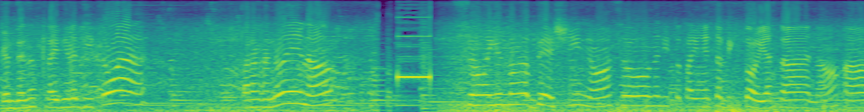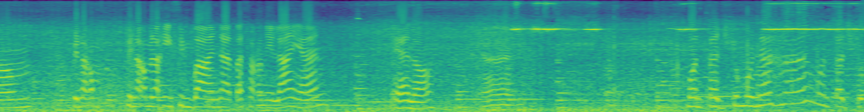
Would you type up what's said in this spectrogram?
Ganda ng slide nila dito ah. Parang ano eh, no? So, ayun mga beshi, no? So, nandito tayo ngayon sa Victoria sa, ano, um, pinaka, pinakamalaking simbahan yata sa kanila, yan. Ayan, no? Yan. Montage ko muna, ha? Montage ko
